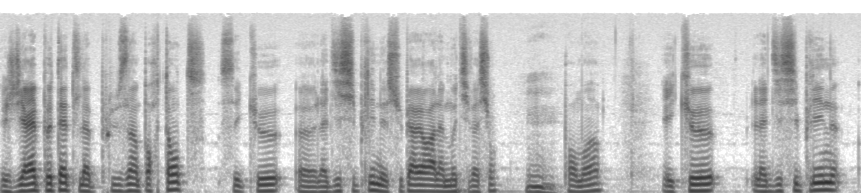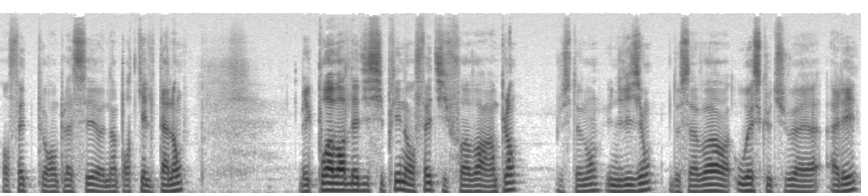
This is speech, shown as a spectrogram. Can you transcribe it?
Et je dirais peut-être la plus importante, c'est que la discipline est supérieure à la motivation pour moi, et que la discipline, en fait, peut remplacer n'importe quel talent. Mais que pour avoir de la discipline, en fait, il faut avoir un plan, justement, une vision, de savoir où est-ce que tu veux a- aller,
